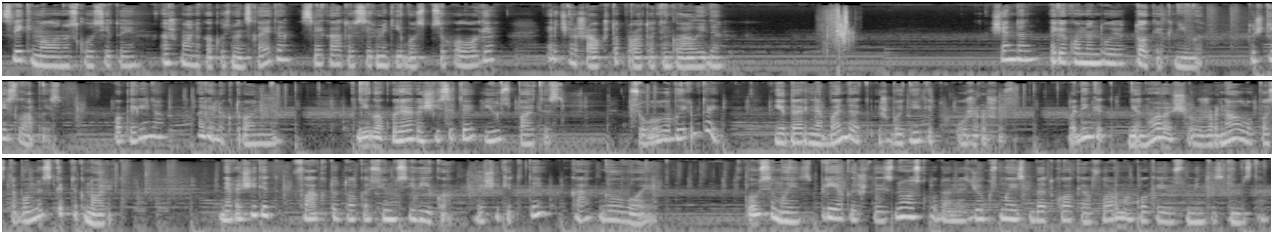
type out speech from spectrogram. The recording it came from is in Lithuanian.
Sveiki malonus klausytojai, aš Monika Kuzminskaitė, sveikatos ir mytybos psichologė ir čia aš aukšto proto tinklalaidė. Šiandien rekomenduoju tokią knygą - Tuščiais lapais - popierinę ar elektroninę. Knygą, kurią rašysite jūs patys. Siūlau labai rimtai. Jei dar nebandėt, išbandykit užrašus. Vadinkit dienoraščių, žurnalų, pastabomis, kaip tik norit. Nerašykit faktų to, kas jums įvyko, rašykit tai, ką galvojat. Klausimais, priekaištais, nuoskaudomis, džiaugsmais, bet kokią formą, kokią jūsų mintis gimsta.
